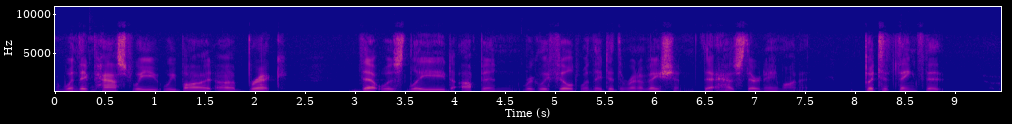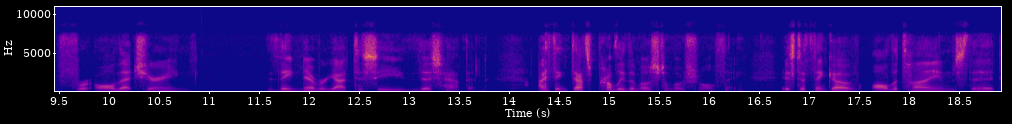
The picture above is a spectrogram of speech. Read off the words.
when they passed, we we bought a brick that was laid up in Wrigley Field when they did the renovation that has their name on it. But to think that for all that cheering, they never got to see this happen. I think that's probably the most emotional thing is to think of all the times that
